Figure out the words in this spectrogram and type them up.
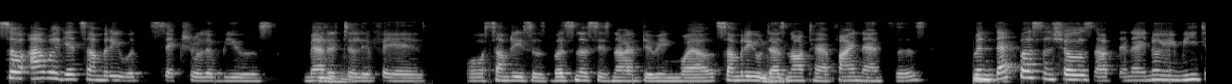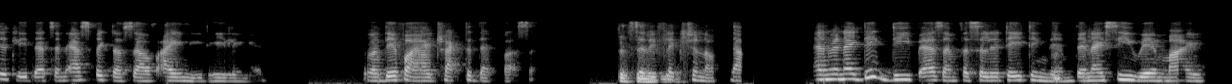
So I will get somebody with sexual abuse, marital mm-hmm. affairs, or somebody whose business is not doing well, somebody who mm-hmm. does not have finances. When mm-hmm. that person shows up, then I know immediately that's an aspect of self I need healing in. Well, therefore, I attracted that person. Definitely. It's a reflection of that. And when I dig deep as I'm facilitating them, then I see where my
